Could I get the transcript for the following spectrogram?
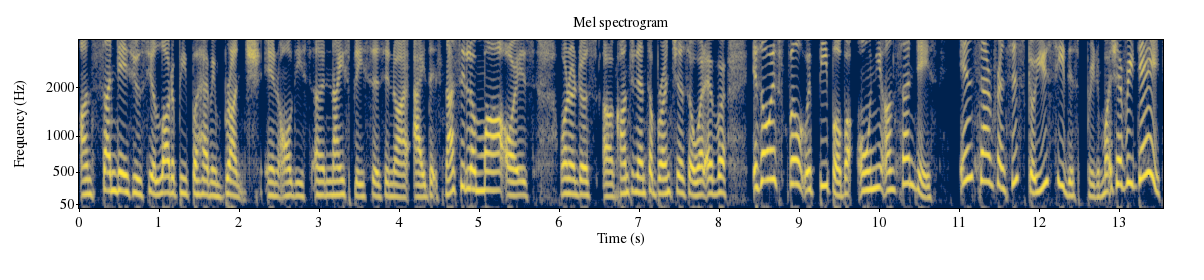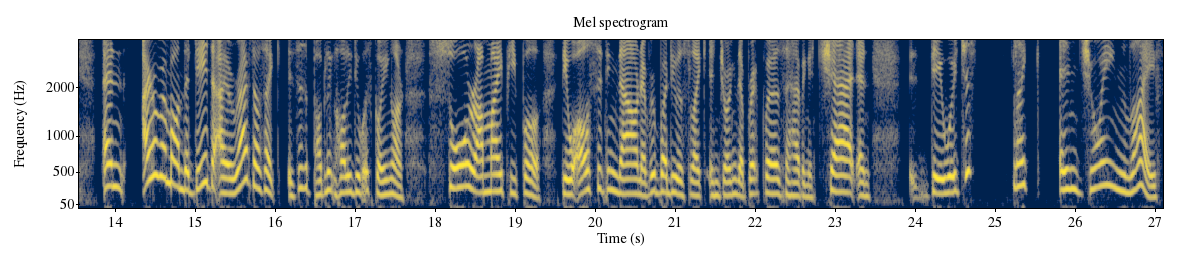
on Sundays, you'll see a lot of people having brunch in all these uh, nice places. You know, either it's nasi lemak or it's one of those uh, continental brunches or whatever. It's always filled with people, but only on Sundays in San Francisco, you see this pretty much every day. And I remember on the day that I arrived, I was like, is this a public holiday? What's going on? So ramai people. They were all sitting down. Everybody was like enjoying their breakfast and having a chat. And they were just like enjoying life.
